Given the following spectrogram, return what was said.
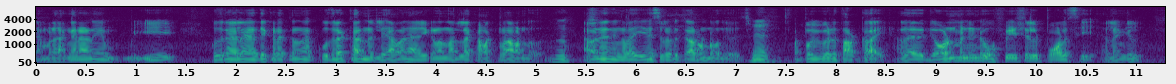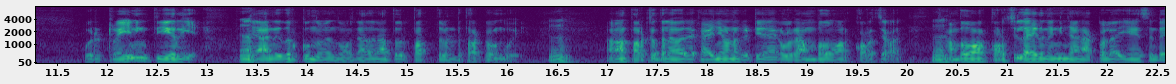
നമ്മൾ അങ്ങനെയാണെങ്കിൽ ഈ കുതിരാലയത്തിൽ കിടക്കുന്ന കുതിരക്കാരനല്ലേ? അവനായിരിക്കണം നല്ല കളക്ടറാവേണ്ടത് അവനെ നിങ്ങൾ ഐ എസിൽ എടുക്കാറുണ്ടോ എന്ന് ചോദിച്ചു. അപ്പോൾ ഇവർ തർക്കമായി. അതായത് ഗവൺമെന്റിന്റെ ഒഫീഷ്യൽ പോളിസി അല്ലെങ്കിൽ ഒരു ട്രെയിനിങ് തിയറിയെ ഞാൻ എതിർക്കുന്നു എന്ന് പറഞ്ഞു. അതിനകത്ത് ഒരു പത്ത് മിനിറ്റ് തർക്കം പോയി ആ തർക്കത്തിൽ അവർ കഴിഞ്ഞവണ്ണം കിട്ടിയതിനേക്കാൾ ഒരു അമ്പത് മാർക്ക് കുറച്ച് കളഞ്ഞു അമ്പത് മാർക്ക് കുറച്ചില്ലായിരുന്നെങ്കിൽ ഞാൻ അക്കൊല്ലം ഐ എ എസിന്റെ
